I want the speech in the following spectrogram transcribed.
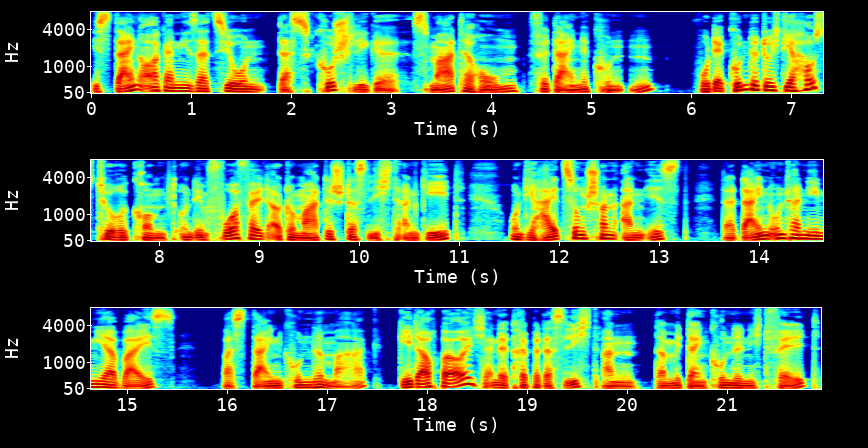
Ist deine Organisation das kuschelige, smarte Home für deine Kunden? Wo der Kunde durch die Haustüre kommt und im Vorfeld automatisch das Licht angeht und die Heizung schon an ist, da dein Unternehmen ja weiß, was dein Kunde mag? Geht auch bei euch an der Treppe das Licht an, damit dein Kunde nicht fällt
